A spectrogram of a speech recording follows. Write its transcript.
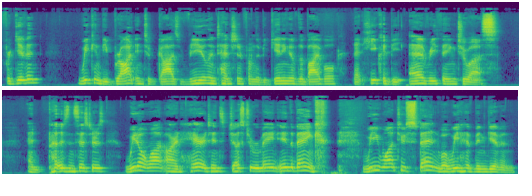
forgiven, we can be brought into God's real intention from the beginning of the Bible that He could be everything to us. And, brothers and sisters, we don't want our inheritance just to remain in the bank. We want to spend what we have been given.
